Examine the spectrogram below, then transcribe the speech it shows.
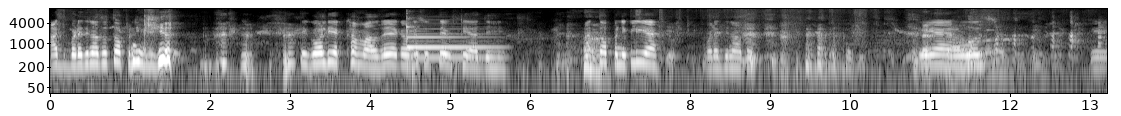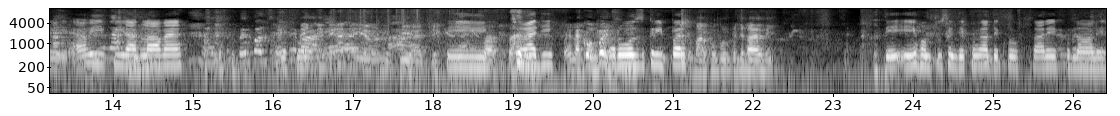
ਅੱਜ ਬੜੇ ਦਿਨਾਂ ਤੋਂ ਧੁੱਪ ਨਿਕਲੀ ਆ। ਤੇ ਗੋਲਡੀ ਅੱਖਾਂ ਮਲ ਰਿਹਾ ਕਿਉਂਕਿ ਸੁੱਤੇ ਉੱਠੇ ਅੱਜ ਇਹ। ਅੱਜ ਧੁੱਪ ਨਿਕਲੀ ਹੈ ਬੜੇ ਦਿਨਾਂ ਤੋਂ। ਇਹ ਹੈ ਰੋਜ਼। ਤੇ ਆ ਵੀ ਪੀਲਾ ਗੁਲਾਬ ਹੈ। ਤੇ ਆ ਜੀ ਰੋਜ਼ ਕਰੀਪਰ। ਬਰਫ ਬੁਰਫ ਚਲਾਇਆ ਸੀ ਤੇ ਇਹ ਹੁਣ ਤੁਸੀਂ ਦੇਖੋਗਾ ਦੇਖੋ ਸਾਰੇ ਫੁੱਲਾਂ ਵਾਲੇ।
